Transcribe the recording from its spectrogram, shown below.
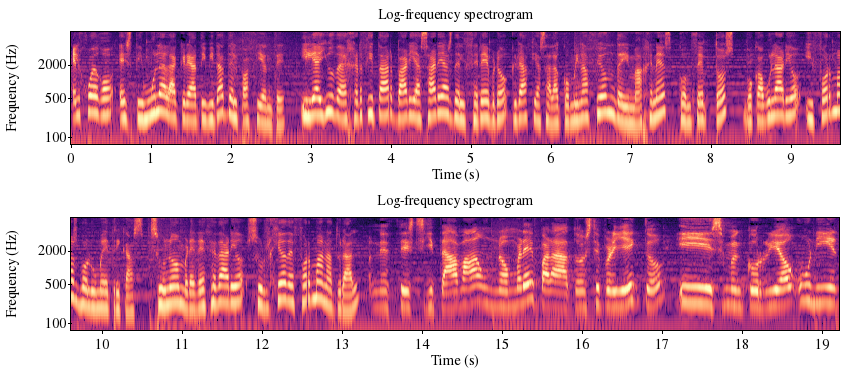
El juego estimula la creatividad del paciente y le ayuda a ejercitar varias áreas del cerebro gracias a la combinación de imágenes, conceptos, vocabulario y formas volumétricas. Su nombre de Cedario surgió de forma natural. Necesitaba un nombre para todo este proyecto y se me ocurrió unir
